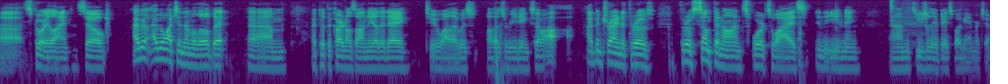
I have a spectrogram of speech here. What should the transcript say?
uh, storyline. So I've been I've been watching them a little bit. Um, I put the Cardinals on the other day too while I was while I was reading. So I, I've been trying to throw throw something on sports wise in the evening. Um, it's usually a baseball game or two.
